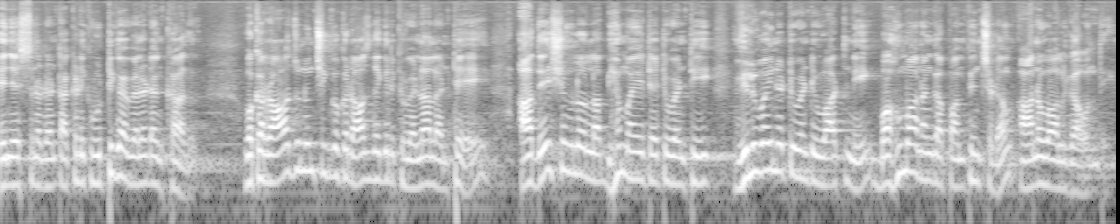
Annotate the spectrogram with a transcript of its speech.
ఏం చేస్తున్నాడంటే అక్కడికి ఉట్టిగా వెళ్ళడం కాదు. ఒక రాజు నుంచి ఇంకొక రాజు దగ్గరికి వెళ్ళాలంటే ఆ దేశంలో లభ్యమయ్యేటటువంటి విలువైనటువంటి వాటిని బహుమానంగా పంపించడం ఆనవాలుగా ఉంది.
